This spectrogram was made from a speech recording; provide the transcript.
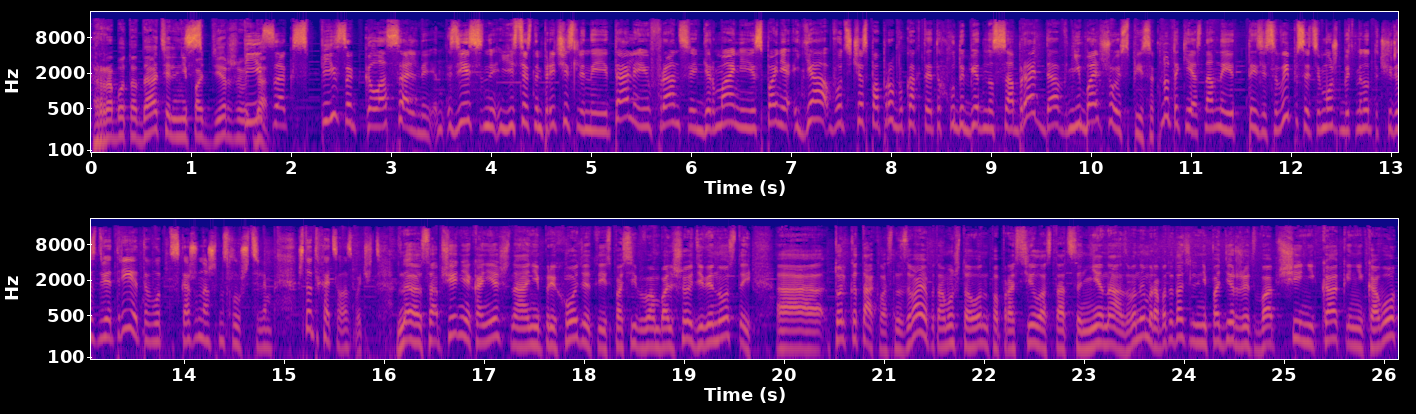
Работодатель не поддерживает... Да. Список, список колоссальный. Здесь, естественно, перечислены Италия, Франция, Германия, Испания. Я вот сейчас попробую как-то это худо-бедно собрать, да, в небольшой список. Ну, такие основные тезисы выписать, и, может быть, минуты через 2-3 это вот скажу нашим слушателям. Что ты хотел озвучить? Да, Сообщения, конечно, они приходят, и спасибо вам большое. 90-й, а, только так вас называю, потому что он попросил остаться неназванным. Работодатель не поддерживает вообще никак и никого.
